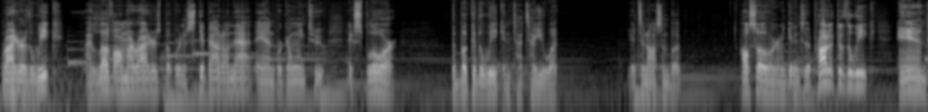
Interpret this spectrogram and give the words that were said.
rider of the week. I love all my riders, but we're going to skip out on that and we're going to explore the book of the week. And I tell you what, it's an awesome book. Also, we're going to get into the product of the week. And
